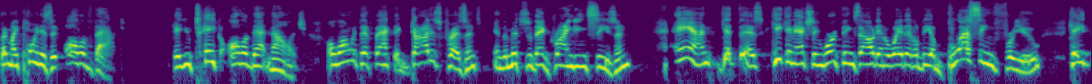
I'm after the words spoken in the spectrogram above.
But my point is that all of that, okay, you take all of that knowledge along with the fact that God is present in the midst of that grinding season and get this, he can actually work things out in a way that'll be a blessing for you. Okay.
